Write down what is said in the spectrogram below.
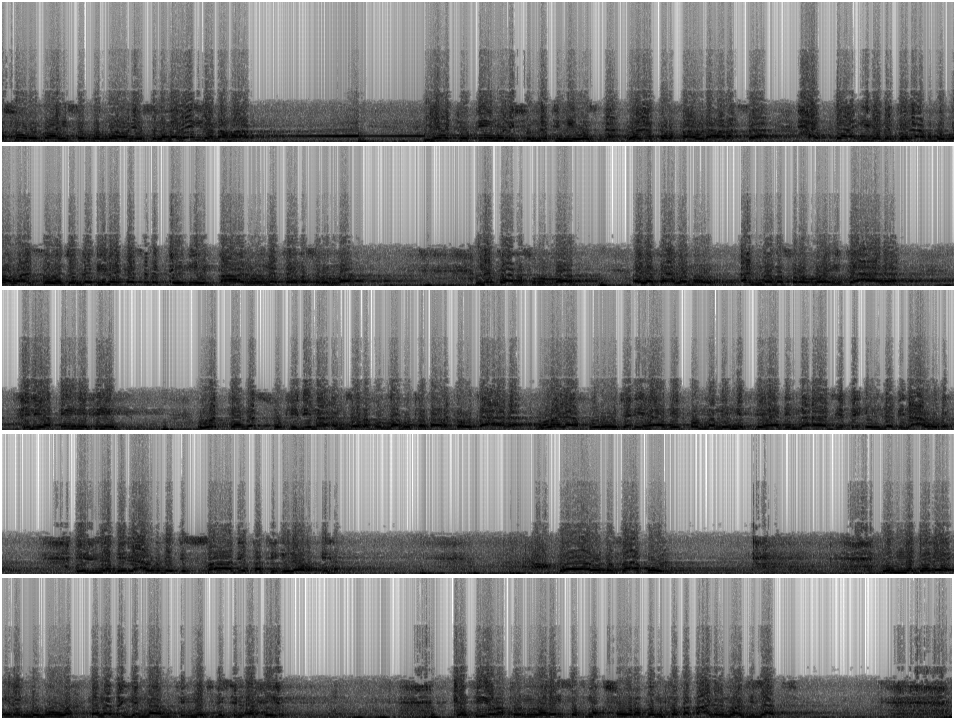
رسول الله صلى الله عليه وسلم ليل نهار. لا تقيم لسنته وزنا ولا ترفع لها رأسا حتى إذا ابتلاهم الله عز وجل بما كسبت أيديهم. قالوا متى نصر الله؟ متى نصر الله؟ ألا تعلموا أن نصر الله تعالى في اليقين فيه والتمسك بما أنزله الله تبارك وتعالى. ولا خروج لهذه الأمة من مثل هذه المآزق إلا بالعودة إلا بالعودة الصادقة إلى ربها. وأعود فأقول إن دلائل النبوة كما بيناه في المجلس الأخير كثيرة وليست مقصورة فقط عن المعجزات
